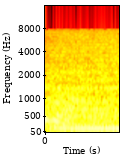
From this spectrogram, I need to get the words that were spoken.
Taylor.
